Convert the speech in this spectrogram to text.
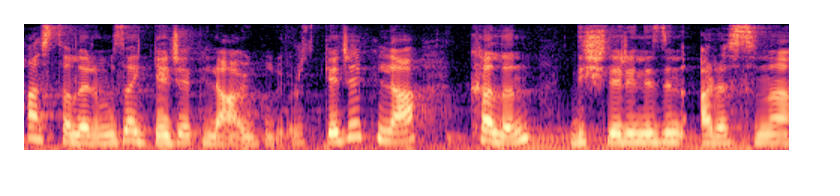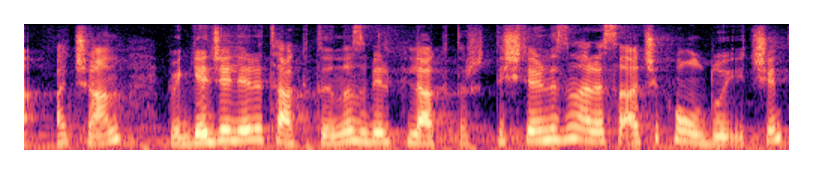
hastalarımıza gece plağı uyguluyoruz. Gece plağı kalın, dişlerinizin arasını açan ve geceleri taktığınız bir plaktır. Dişlerinizin arası açık olduğu için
